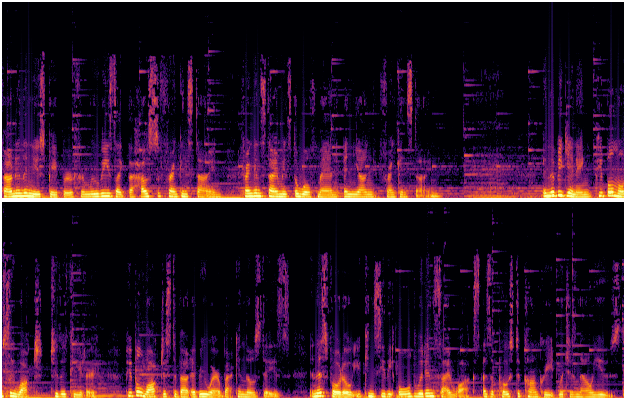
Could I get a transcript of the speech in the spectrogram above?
found in the newspaper for movies like The House of Frankenstein, Frankenstein Meets the Wolfman, and Young Frankenstein. In the beginning, people mostly walked to the theater. People walked just about everywhere back in those days. In this photo, you can see the old wooden sidewalks as opposed to concrete, which is now used.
